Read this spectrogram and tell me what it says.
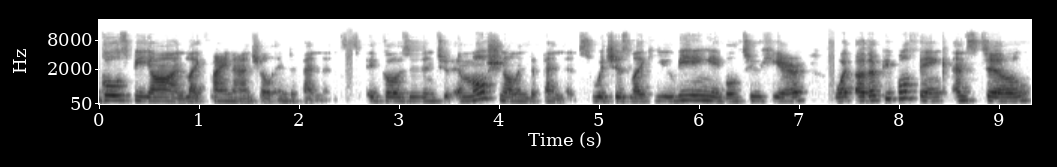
goes beyond like financial independence. It goes into emotional independence, which is like you being able to hear what other people think and still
